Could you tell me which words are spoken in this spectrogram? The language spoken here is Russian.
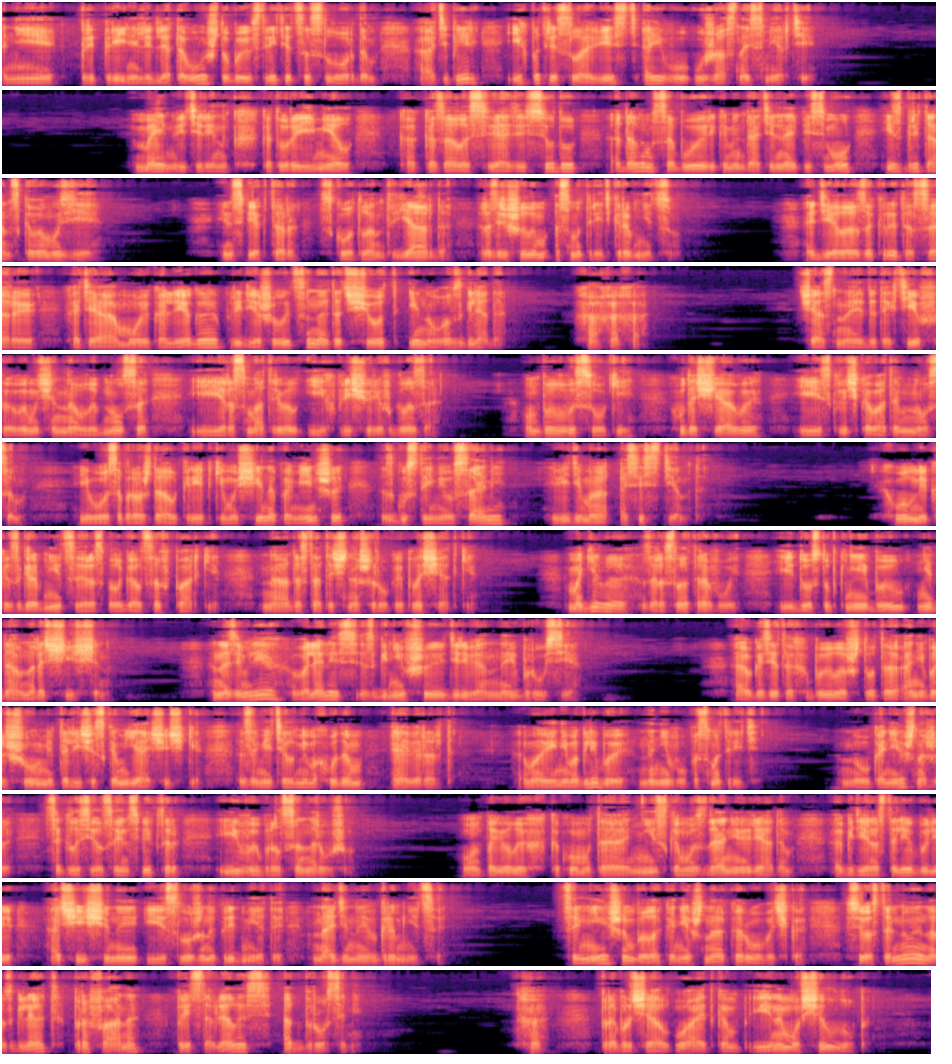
Они предприняли для того, чтобы встретиться с лордом, а теперь их потрясла весть о его ужасной смерти. Мейнвитеринг, который имел, как казалось, связи всюду, отдал им с собой рекомендательное письмо из Британского музея. Инспектор Скотланд-Ярда разрешил им осмотреть гробницу. «Дело закрыто, сэры», хотя мой коллега придерживается на этот счет иного взгляда. Ха-ха-ха. Частный детектив вымученно улыбнулся и рассматривал их, прищурив глаза. Он был высокий, худощавый и с крючковатым носом. Его сопровождал крепкий мужчина поменьше, с густыми усами, видимо, ассистент. Холмик с гробницей располагался в парке, на достаточно широкой площадке. Могила заросла травой, и доступ к ней был недавно расчищен. На земле валялись сгнившие деревянные брусья. А в газетах было что-то о небольшом металлическом ящичке, заметил мимоходом Эверард. Мы не могли бы на него посмотреть? Ну, конечно же, согласился инспектор и выбрался наружу. Он повел их к какому-то низкому зданию рядом, где на столе были очищены и сложены предметы, найденные в гробнице. Ценнейшим была, конечно, коробочка. Все остальное, на взгляд профана, представлялось отбросами. «Ха!» – пробурчал Уайткомп и наморщил лоб.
